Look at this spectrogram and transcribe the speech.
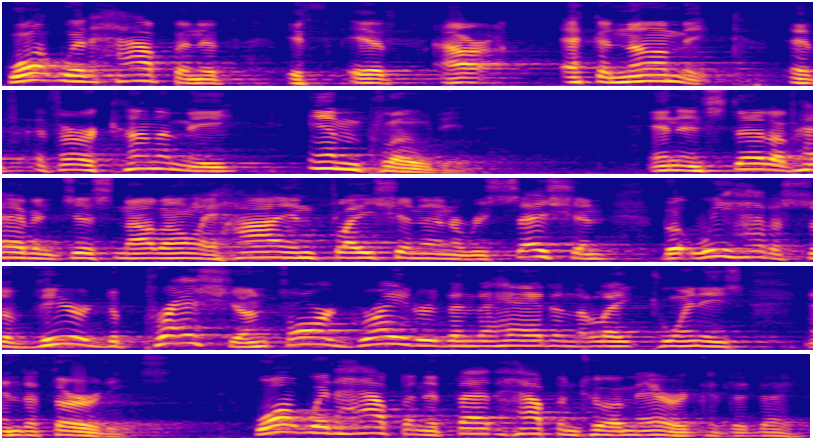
What would happen if, if, if our economic, if, if our economy imploded? And instead of having just not only high inflation and a recession, but we had a severe depression far greater than they had in the late 20s and the 30s. What would happen if that happened to America today?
